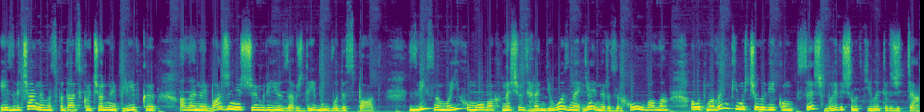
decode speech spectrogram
і звичайної господарської чорної плівки, але найбажанішою мрією завжди був водоспад. Звісно, в моїх умовах на щось грандіозне я й не розраховувала, а от маленьким з чоловіком все ж вирішили втілити в життя.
